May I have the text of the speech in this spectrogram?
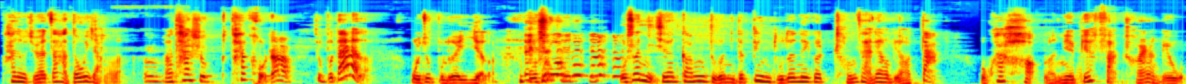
他就觉得咱俩都阳了，嗯然后他是他口罩就不戴了。我就不乐意了，我说，我说你现在刚得，你的病毒的那个承载量比较大，我快好了，你也别反传染给我。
